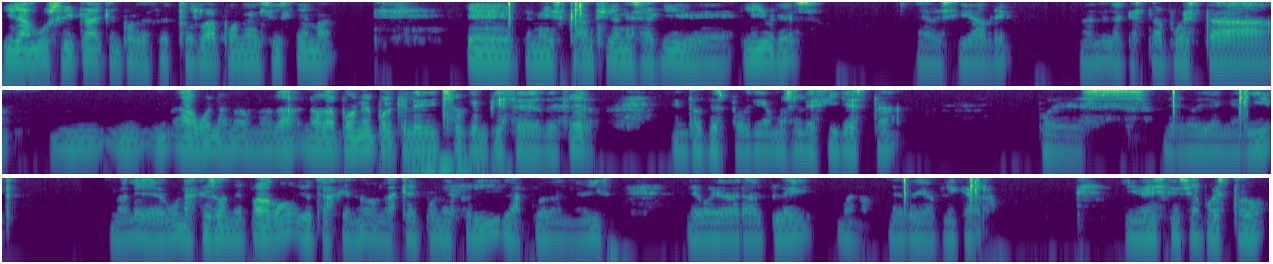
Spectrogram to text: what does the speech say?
Y la música, que por defecto os la pone el sistema, eh, tenéis canciones aquí libres, a ver si abre, la que está puesta... Mm, mm, ah, bueno, no, no la, no la pone porque le he dicho que empiece desde cero. Entonces podríamos elegir esta, pues le doy a añadir, ¿vale? Hay algunas que son de pago y otras que no, las que pone free las puedo añadir le voy a dar al play, bueno, le doy a aplicar y veis que se ha puesto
